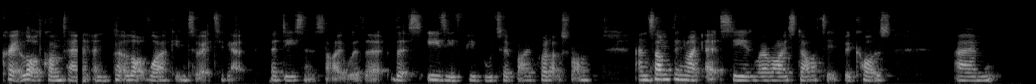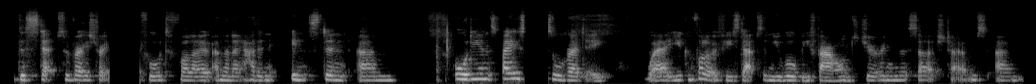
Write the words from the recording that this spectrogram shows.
create a lot of content and put a lot of work into it to get a decent site with it that's easy for people to buy products from. And something like Etsy is where I started because um, the steps were very straightforward to follow, and then it had an instant um, audience base already where you can follow a few steps and you will be found during the search terms um,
